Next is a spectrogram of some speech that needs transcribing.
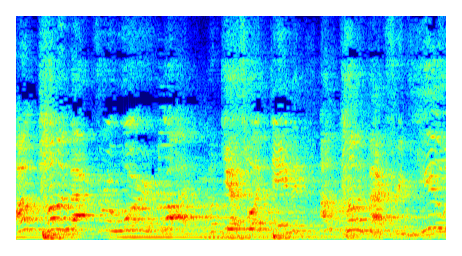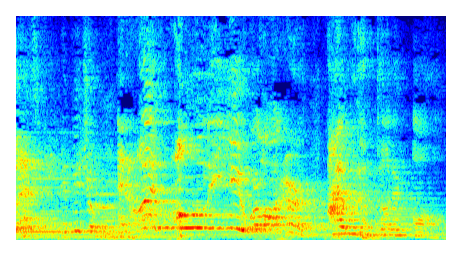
I'm coming back for a warrior bride. But guess what, David? I'm coming back for you as an individual. And if only you were on earth, I would have done it all.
